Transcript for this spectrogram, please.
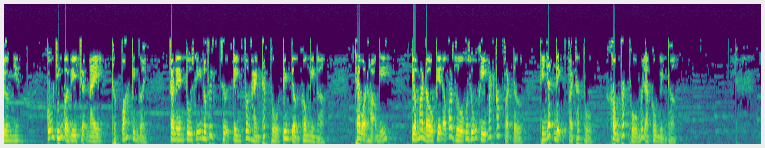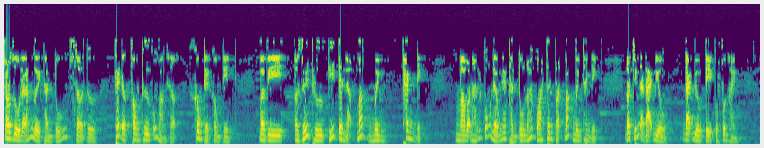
Đương nhiên cũng chính bởi vì chuyện này thực quá kinh người, cho nên tu sĩ đối với sự tình phương hành thất thủ tin tưởng không nghi ngờ. Theo bọn họ nghĩ, Tiểu ma đầu kia đã có dù có dũng khí bắt cóc Phật tử, Thì nhất định phải thất thủ, Không thất thủ mới là không bình thường. Cho dù là đám người thần tú, Sở từ, Thấy được phong thư cũng hoảng sợ, Không thể không tin. Bởi vì ở dưới thư ký tên là Bắc Minh Thanh Địch, Mà bọn hắn cũng đều nghe thần tu nói qua thân phận Bắc Minh Thanh Địch. Đó chính là đại biểu Đại biểu tỷ của Phương Hành.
